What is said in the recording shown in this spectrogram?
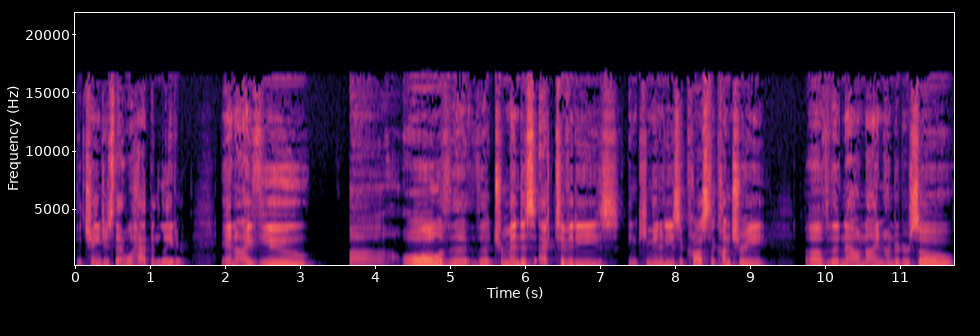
the changes that will happen later. And I view uh, all of the, the tremendous activities in communities across the country of the now 900 or so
